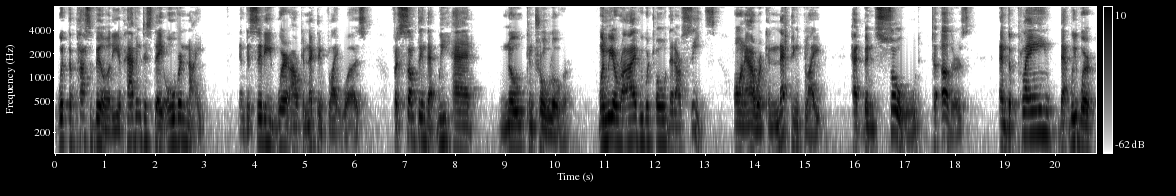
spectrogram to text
with the possibility of having to stay overnight in the city where our connecting flight was for something that we had no control over. When we arrived, we were told that our seats on our connecting flight had been sold to others, and the plane that we were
